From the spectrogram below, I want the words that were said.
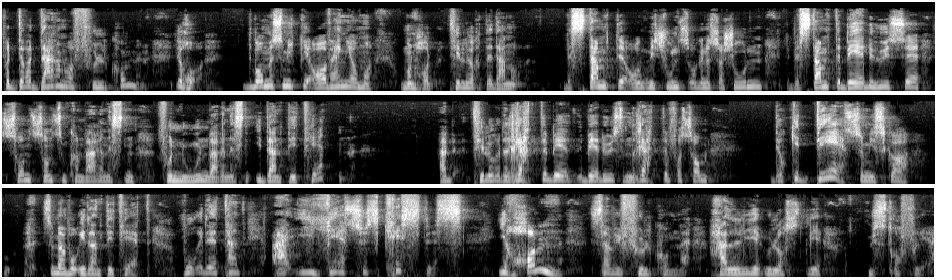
For det var der han var fullkommen. Det, var vi som ikke avhengig av om, om han tilhørte den bestemte misjonsorganisasjonen, det bestemte bedehuset, sånn, sånn som kan være nesten, for noen være nesten identiteten. Jeg tilhører det rette bedehuset, den rette forsamling. Det er ikke det som, skal, som er vår identitet. Vår identitet er i Jesus Kristus. I Han så er vi fullkomne, hellige, ulastelige, ustraffelige.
